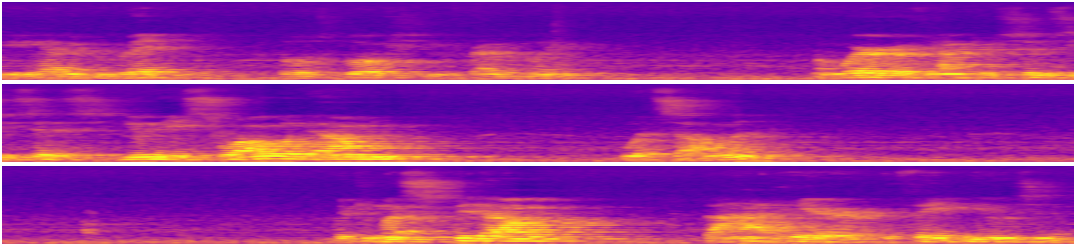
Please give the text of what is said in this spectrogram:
if you haven't read those books, you're probably aware of Dr. Seuss. He says, You may swallow down what's solid, but you must spit out the hot air, the fake news. And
